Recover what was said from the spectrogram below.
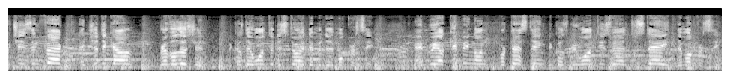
which is in fact a judicial revolution because they want to destroy the democracy. And we are keeping on protesting because we want Israel to stay democracy.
